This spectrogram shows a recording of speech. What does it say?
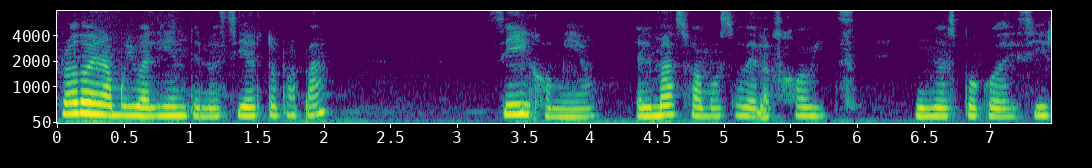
Frodo era muy valiente, ¿no es cierto, papá? Sí, hijo mío, el más famoso de los hobbits, y no es poco decir.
